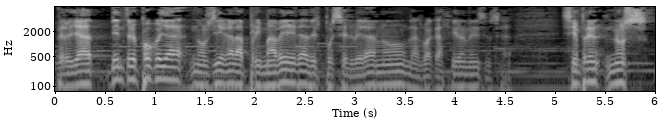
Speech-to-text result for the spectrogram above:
pero ya dentro de poco ya nos llega la primavera, después el verano, las vacaciones, o sea, siempre nos,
